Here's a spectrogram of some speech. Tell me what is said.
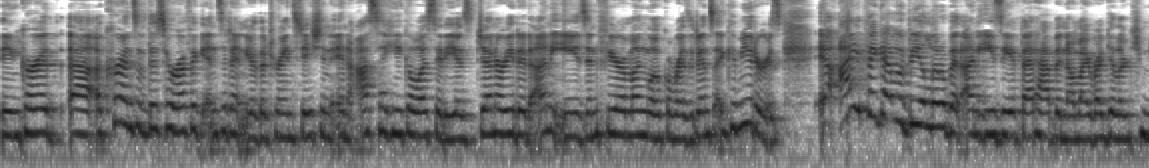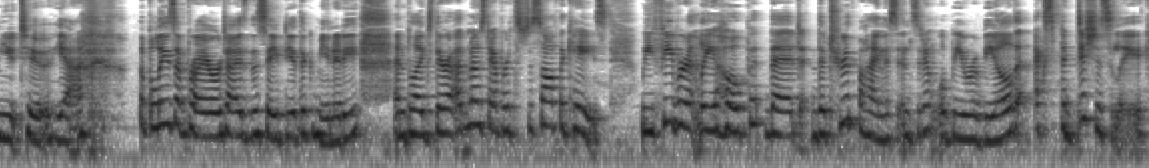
The incur- uh, occurrence of this horrific incident near the train station in Asahikawa City has generated unease and fear among local residents and commuters. I think I would be a little bit uneasy if that happened on my regular commute, too. Yeah. The police have prioritized the safety of the community and pledged their utmost efforts to solve the case. We fervently hope that the truth behind this incident will be revealed expeditiously.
